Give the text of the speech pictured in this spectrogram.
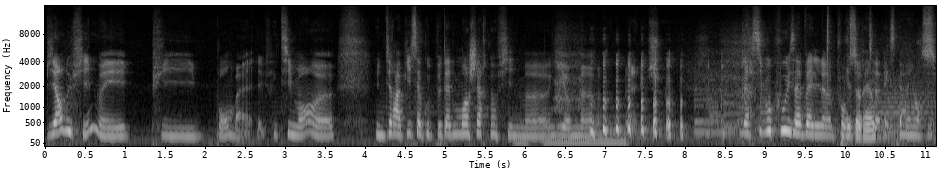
bien du film. Et puis, bon, bah, effectivement, euh, une thérapie, ça coûte peut-être moins cher qu'un film, euh, Guillaume. Euh, je- Merci beaucoup Isabelle pour cette rien. expérience.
